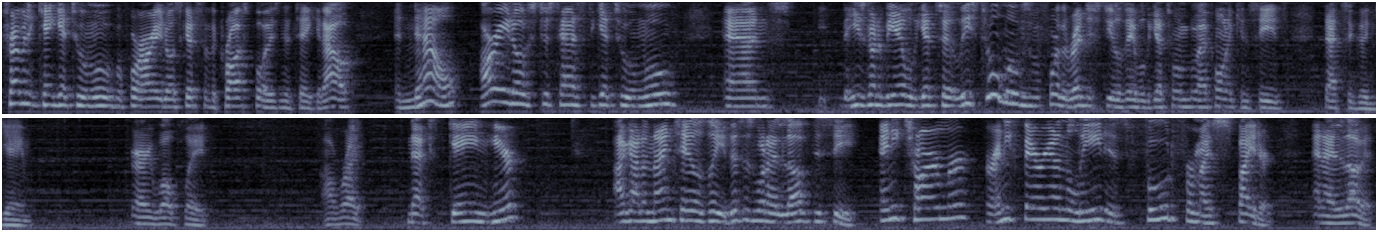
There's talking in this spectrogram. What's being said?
Trevenant can't get to a move before Ariados gets to the cross poison to take it out. And now Ariados just has to get to a move and he's going to be able to get to at least two moves before the Registeel is able to get to him. But my opponent concedes. That's a good game. Very well played. All right. Next game here. I got a Ninetales lead. This is what I love to see. Any Charmer or any Fairy on the lead is food for my Spider, and I love it.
